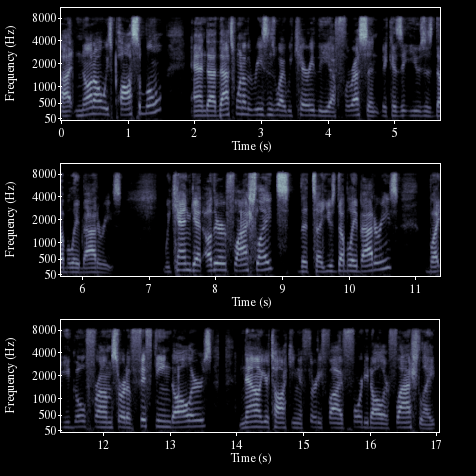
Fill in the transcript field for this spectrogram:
Uh, not always possible, and uh, that's one of the reasons why we carry the uh, fluorescent because it uses AA batteries. We can get other flashlights that uh, use AA batteries, but you go from sort of $15, now you're talking a $35, $40 flashlight.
